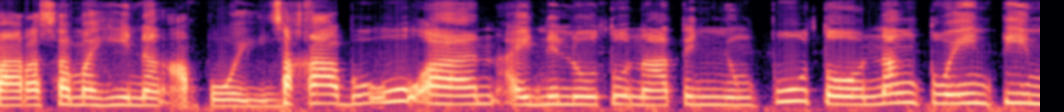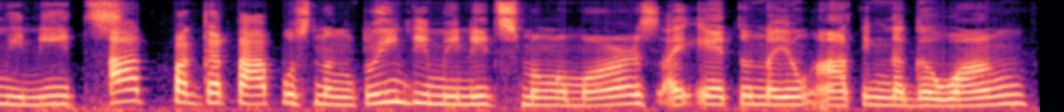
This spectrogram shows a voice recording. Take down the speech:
para sa mahinang apoy. Sa kabuuan ay niluto natin yung puto ng 20 minutes. At pagkatapos ng 20 minutes mga Mars ay eto na yung ating nagawang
